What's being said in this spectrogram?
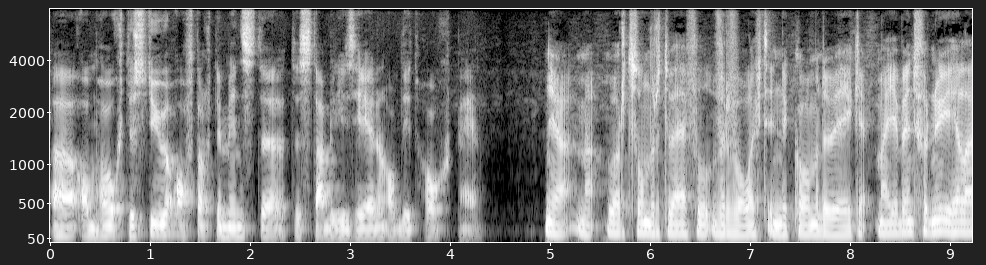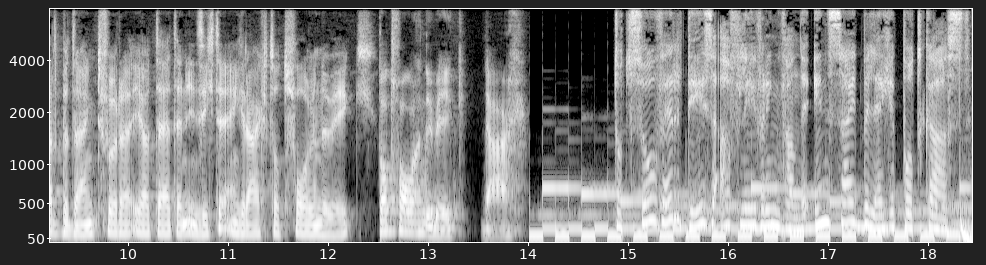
uh, omhoog te stuwen of toch tenminste te stabiliseren op dit hoogpeil. Ja, maar wordt zonder twijfel vervolgd in de komende weken. Maar je bent voor nu heel hard bedankt voor uh, jouw tijd en inzichten en graag tot volgende week. Tot volgende week. Dag. Tot zover deze aflevering van de Inside Beleggen podcast.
